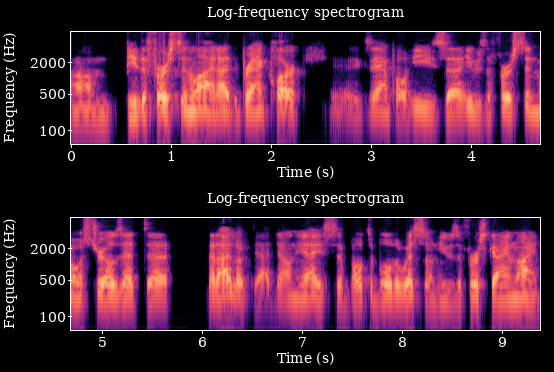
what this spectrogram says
um, be the first in line. I, Brandt Clarke, example, he's uh, he was the first in most drills that uh, that I looked at down the ice, about to blow the whistle, and he was the first guy in line.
